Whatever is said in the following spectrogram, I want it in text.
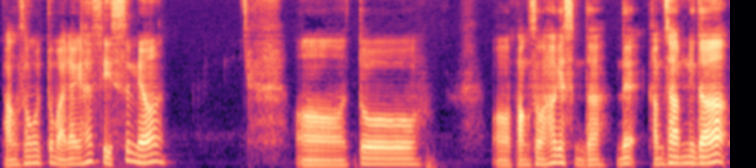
방송을 또 만약에 할 수 있으면 어 또 어 방송하겠습니다. 네. 감사합니다.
